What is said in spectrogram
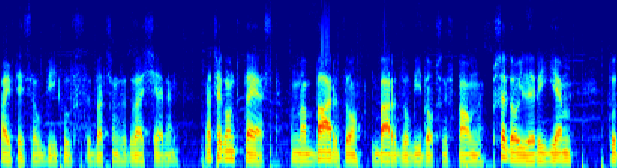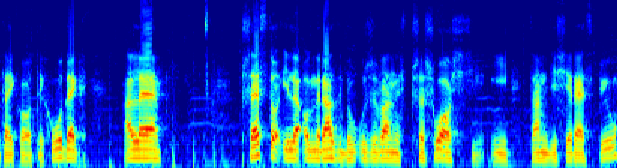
Five Days of Vehicles 2021. Dlaczego on tutaj jest? On ma bardzo, bardzo widoczny spawn przed oil rigiem, tutaj koło tych łódek, ale przez to ile on razy był używany w przeszłości i tam gdzie się respił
